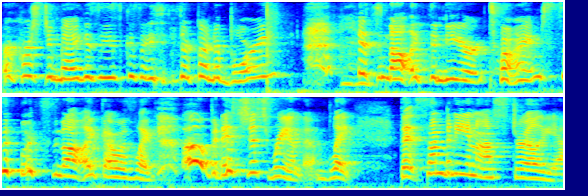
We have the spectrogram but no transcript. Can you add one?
or Christian magazines because I think they're kind of boring. Mm-hmm. It's not like the New York Times. So it's not like I was like, oh, but it's just random. Like that somebody in Australia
